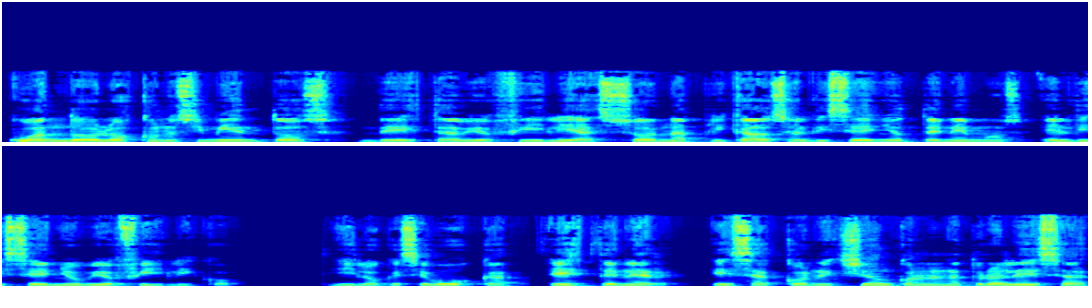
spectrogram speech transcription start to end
Cuando los conocimientos de esta biofilia son aplicados al diseño, tenemos el diseño biofílico. Y lo que se busca es tener esa conexión con la naturaleza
